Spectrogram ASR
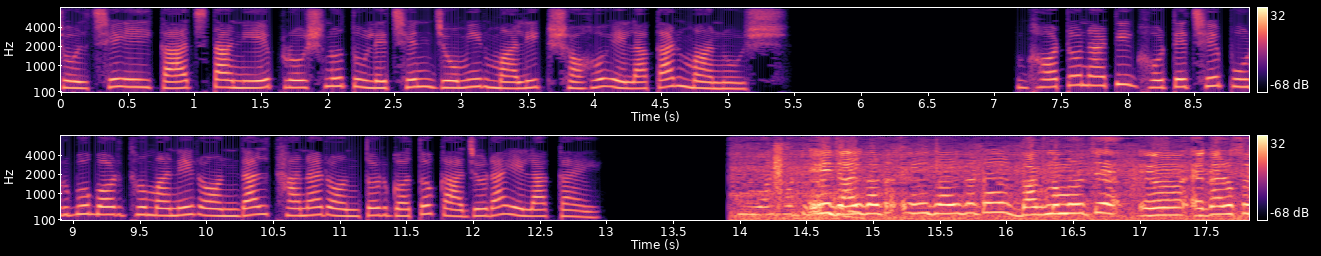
চলছে এই কাজ তা নিয়ে প্রশ্ন তুলেছেন জমির মালিক সহ এলাকার মানুষ। ঘটনাটি ঘটেছে পূর্ব বর্ধমানের অন্ডাল থানার অন্তর্গত কাজরা এলাকায়। এই জায়গাটা এই জায়গাটার দাগ নম্বর হচ্ছে এগারোশো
